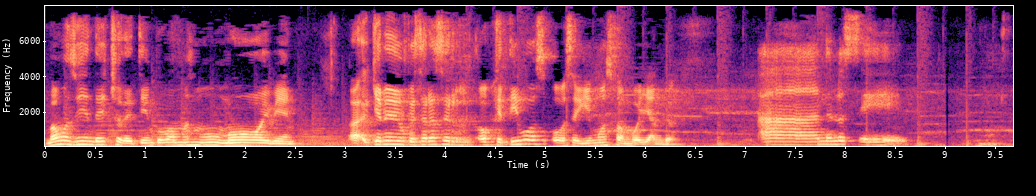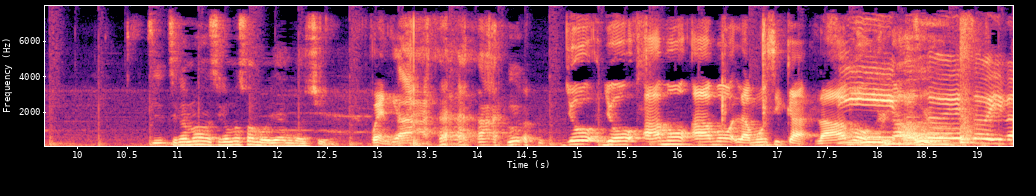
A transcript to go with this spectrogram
Vamos bien, de hecho, de tiempo vamos muy, muy bien. Ah, ¿Quieren empezar a hacer objetivos o seguimos fanboyando? Ah, no lo sé. Sí, Sigamos, sigamos chi. Bueno, yo, yo amo, amo la música, la amo. Sí, No. justo eso iba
